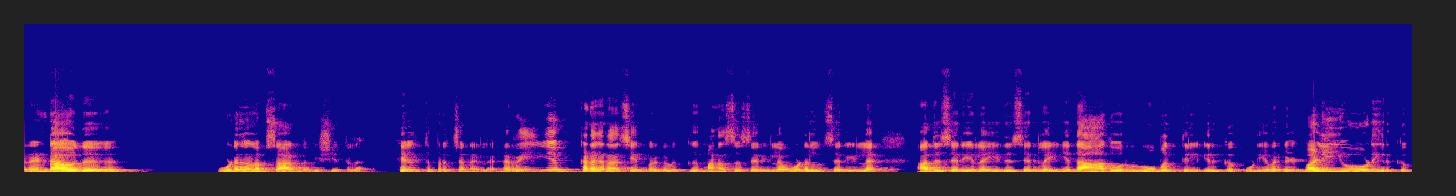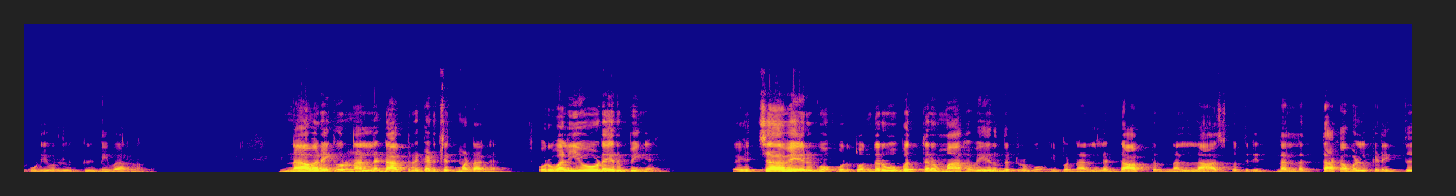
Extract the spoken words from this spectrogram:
ரெண்டாவது உடல்நலம் சார்ந்த விஷயத்தில் ஹெல்த் பிரச்சனை இல்லை. நிறைய கடகராசி என்பவர்களுக்கு மனசு சரியில்லை உடல் சரியில்லை அது சரியில்லை இது சரியில்லை ஏதாவது ஒரு ரூபத்தில் இருக்கக்கூடியவர்கள் வழியோடு இருக்கக்கூடியவர்களுக்கு நிவாரணம். இன்ன வரைக்கும் ஒரு நல்ல டாக்டரே கிடச்சிருக்க மாட்டாங்க. ஒரு வழியோடு இருப்பீங்க. எச்சாவே இருக்கும். ஒரு தொந்தரவு உபத்திரமாகவே இருந்துட்டு இருக்கும். இப்போ நல்ல டாக்டர் நல்ல ஆஸ்பத்திரி நல்ல தகவல் கிடைத்து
